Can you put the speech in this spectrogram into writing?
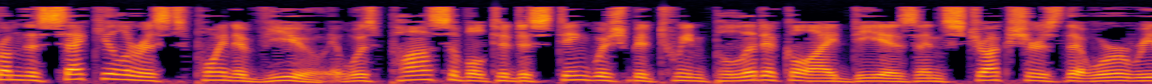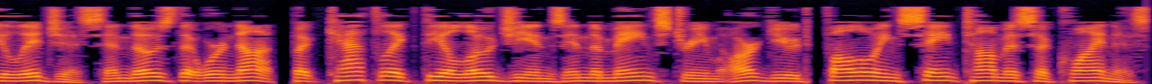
From the secularists' point of view it was possible to distinguish between political ideas and structures that were religious and those that were not, but Catholic theologians in the mainstream argued, following St. Thomas Aquinas,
